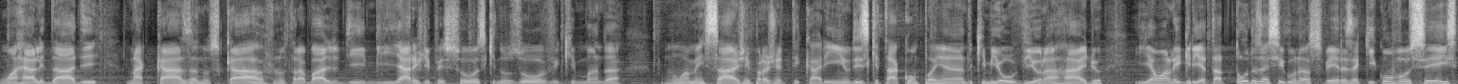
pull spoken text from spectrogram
uma realidade na casa, nos carros, no trabalho de milhares de pessoas que nos ouvem, que manda uma mensagem para a gente de carinho, diz que está acompanhando, que me ouviu na rádio. E é uma alegria estar todas as segundas-feiras aqui com vocês,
